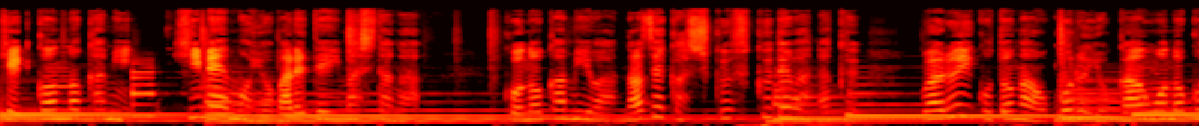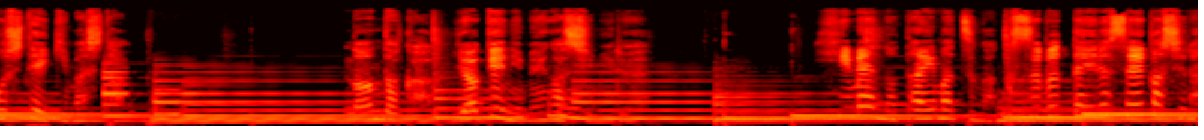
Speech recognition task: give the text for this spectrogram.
結婚の神ヒメンも呼ばれていましたがこの神はなぜか祝福ではなく悪いことが起こる予感を残していきました。なんだかやけに目がしみる。姫の松明がくすぶっているせいかしら。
